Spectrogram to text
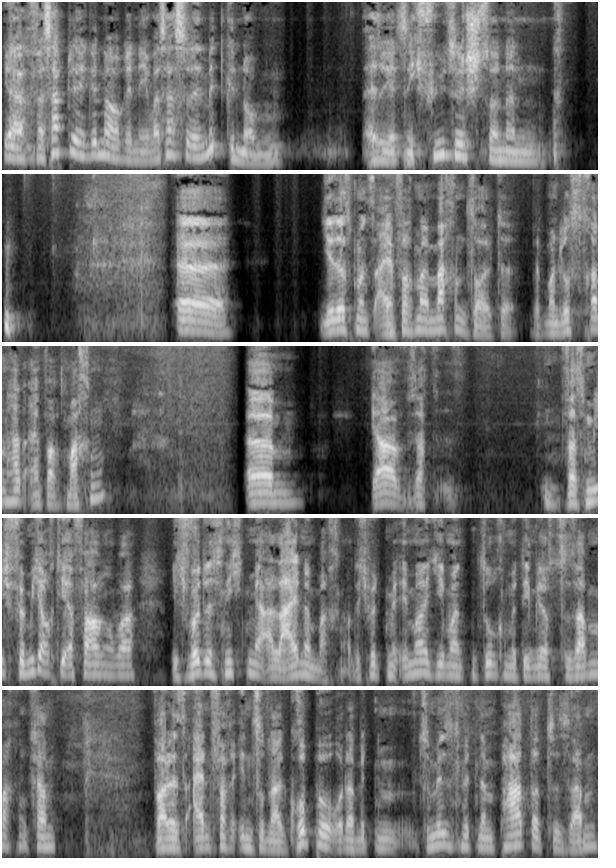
Ja, was habt ihr denn genau, René? Was hast du denn mitgenommen? Also jetzt nicht physisch, sondern äh, ja, dass man es einfach mal machen sollte. Wenn man Lust dran hat, einfach machen. Ähm, ja, wie gesagt, was mich für mich auch die Erfahrung war, ich würde es nicht mehr alleine machen. Also ich würde mir immer jemanden suchen, mit dem ich das zusammen machen kann, weil es einfach in so einer Gruppe oder mit einem, zumindest mit einem Partner zusammen,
